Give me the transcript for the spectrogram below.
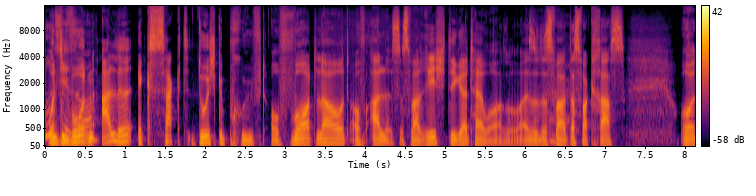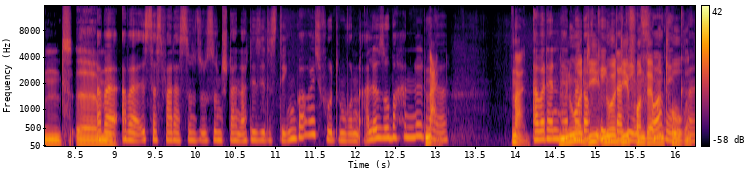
Und die so? wurden alle exakt durchgeprüft auf Wortlaut, auf alles. Es war richtiger Terror. So. Also das war, das war krass. Und, ähm, aber, aber ist das, war das so, so ein standardisiertes Ding bei euch? Wurden alle so behandelt? Nein. Oder? Nein, aber dann nur die, nur die von der Mentorin.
